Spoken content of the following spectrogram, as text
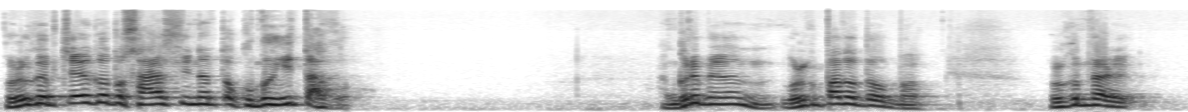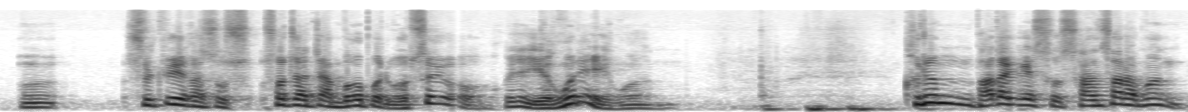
월급 적어도 살 수 있는 또 구멍이 있다고. 안 그러면 월급 받아도 뭐 월급날 어, 술집에 가서 소주 한 잔 먹어버리면 없어요. 그냥 영원해 영원. 그런 바닥에서 산 사람은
